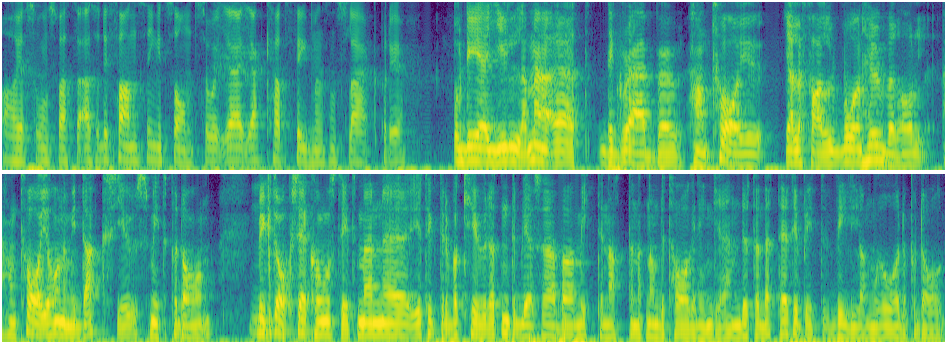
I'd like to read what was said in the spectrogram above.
Ja, jag såg en svart Alltså det fanns inget sånt. Så jag, jag cut filmen som slack på det. Och det jag gillar med är att The Grabber, han tar ju i alla fall vår huvudroll. Han tar ju honom i dagsljus mitt på dagen. Vilket också är konstigt men eh, jag tyckte det var kul att det inte blev så här bara mitt i natten att någon blir tagen i en gränd. Utan detta är typ ett villaområde på dagen.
